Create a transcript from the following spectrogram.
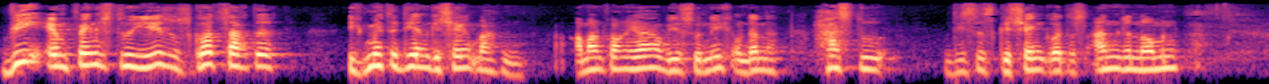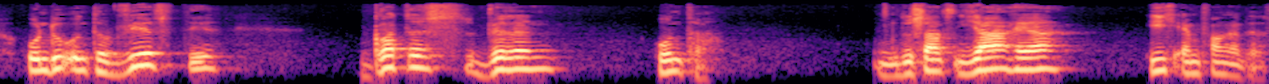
Wie empfängst du Jesus? Gott sagte, ich möchte dir ein Geschenk machen. Am Anfang ja, wirst du nicht. Und dann hast du dieses Geschenk Gottes angenommen und du unterwirfst dir Gottes Willen unter. Und du sagst, ja Herr, ich empfange das.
